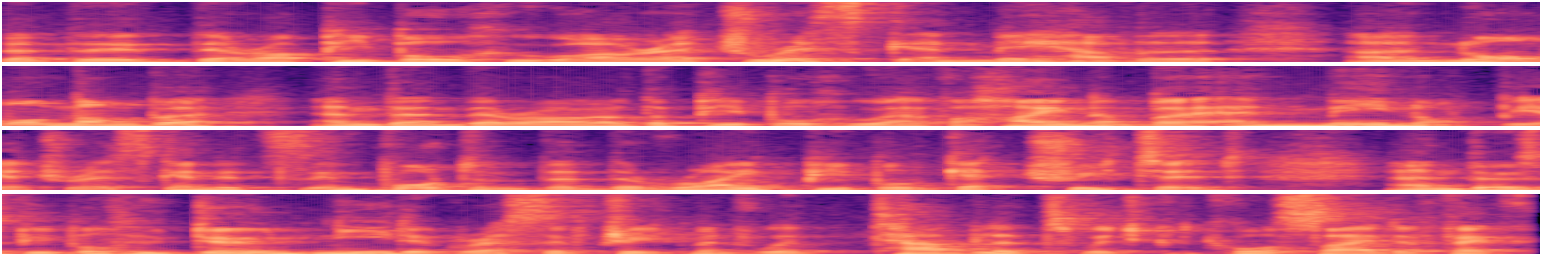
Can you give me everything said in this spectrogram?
that the, there are people who are at risk and may have a, a, normal number, and then there are other people who have a high number and may not be at risk. And it's important that the right people get treated, and those people who don't need aggressive treatment with tablets, which could cause side effects,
